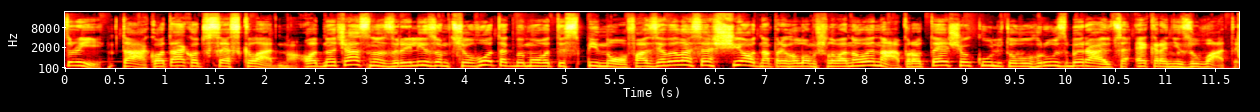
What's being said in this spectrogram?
3. Так, отак от все складно. Одночасно з релізом цього, так би мовити, спін-оффа з'явилася ще одна приголомшлива новина про те, що культову гру збираються екранізувати.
